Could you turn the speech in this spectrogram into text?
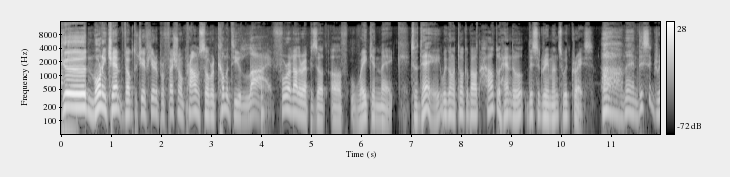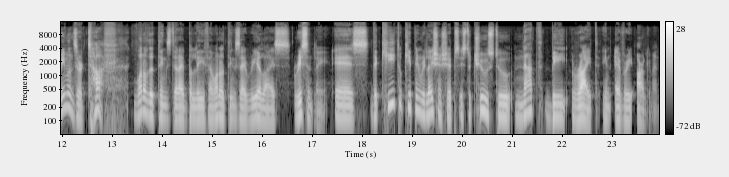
Good morning, champ. Welcome to Chief here, the professional problem solver, coming to you live for another episode of Wake N' Make. Today, we're going to talk about how to handle disagreements with grace. Oh man, disagreements are tough one of the things that I believe and one of the things I realize recently is the key to keeping relationships is to choose to not be right in every argument.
